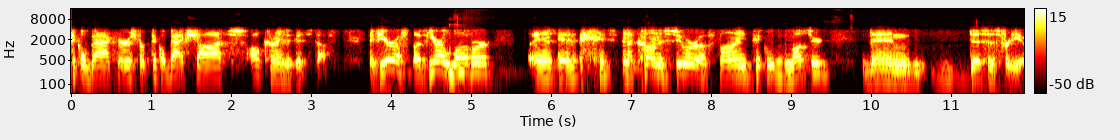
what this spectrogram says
picklebackers for pickleback shots, all kinds of good stuff. If you're a if you're a lover and, and, and a connoisseur of fine pickled mustard, then this is for you.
